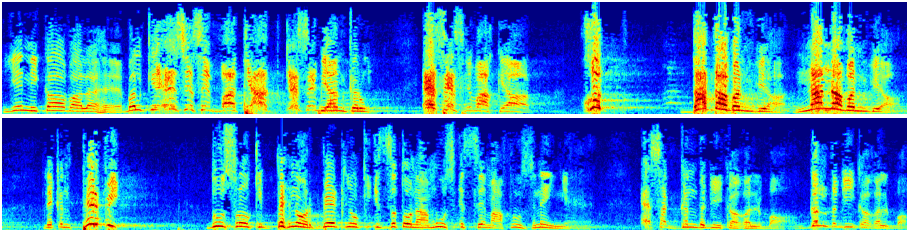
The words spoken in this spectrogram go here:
یہ نکاح والا ہے، بلکہ ایسے ایسے واقعات کیسے بیان کروں؟ ایسے ایسے واقعات۔ خود دادا بن گیا، نانا بن گیا، لیکن پھر بھی دوسروں کی بہنوں اور بیٹیوں کی عزت و ناموس اس سے محفوظ نہیں ہے۔ ایسا گندگی کا غلبہ، گندگی کا غلبہ۔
